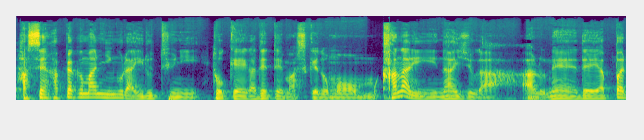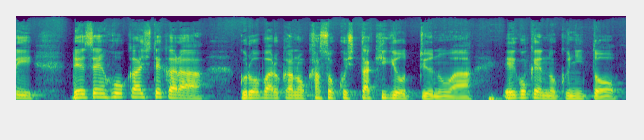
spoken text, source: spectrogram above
8800万人ぐらいいるというふうに統計が出てますけどもかなり内需があるね。でやっぱり冷戦崩壊してからグローバル化の加速した企業っていうのは英語圏の国と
